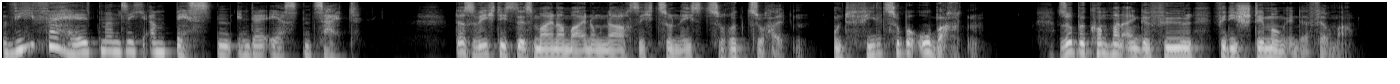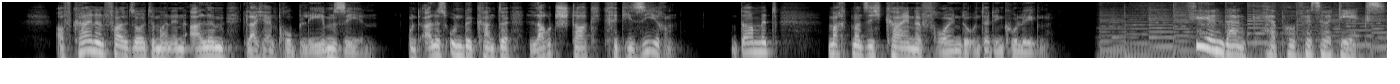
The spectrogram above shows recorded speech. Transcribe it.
wie verhält man sich am besten in der ersten Zeit? Das Wichtigste ist meiner Meinung nach, sich zunächst zurückzuhalten und viel zu beobachten. So bekommt man ein Gefühl für die Stimmung in der Firma. Auf keinen Fall sollte man in allem gleich ein Problem sehen und alles Unbekannte lautstark kritisieren. Damit macht man sich keine Freunde unter den Kollegen. Vielen Dank, Herr Professor Dirks.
